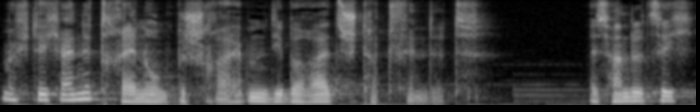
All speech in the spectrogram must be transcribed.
möchte ich eine Trennung beschreiben, die bereits stattfindet. Es handelt sich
